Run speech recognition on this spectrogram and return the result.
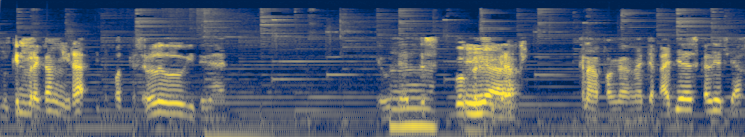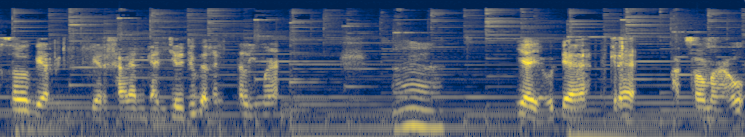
Mungkin mereka ngira itu podcast lu gitu kan. ya udah Hmm. terus gue Iya. berpikiran kenapa nggak ngajak aja sekalian si Axel biar biar sekalian ganjil juga kan kita lima nah. ya ya udah akhirnya Axel mau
